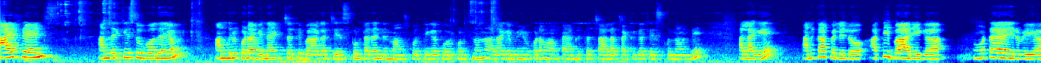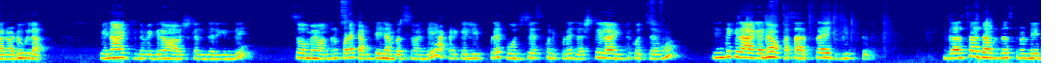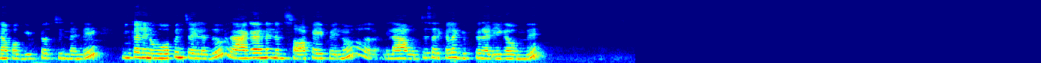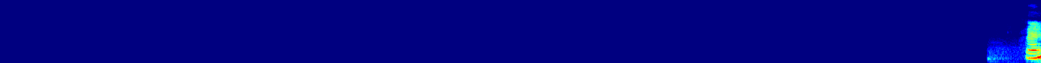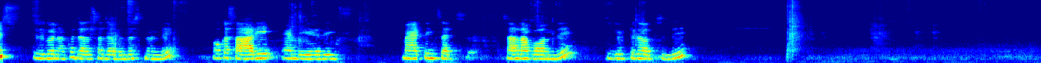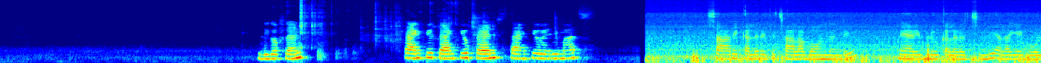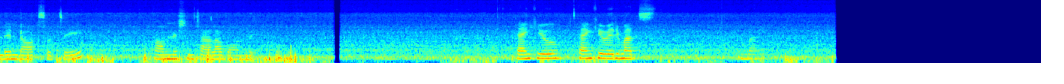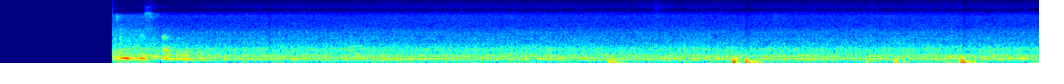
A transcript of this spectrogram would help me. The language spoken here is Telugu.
హాయ్ ఫ్రెండ్స్ అందరికీ శుభోదయం. అందరూ కూడా వినాయక చవితి బాగా చేసుకుంటారని నేను మనస్ఫూర్తిగా కోరుకుంటున్నాను. అలాగే మేము కూడా మా ఫ్యామిలీతో చాలా చక్కగా చేసుకున్నామండి. అలాగే అనకాపల్లిలో అతి భారీగా నూట ఇరవై ఆరు అడుగుల వినాయకుని విగ్రహం ఆవిష్కరణ జరిగింది. సో మేమందరం కూడా కమిటీ మెంబర్స్ అండి. అక్కడికి వెళ్ళి ఇప్పుడే పూజ చేసుకుని ఇప్పుడే జస్ట్ ఇలా ఇంటికి వచ్చాము. ఇంటికి రాగానే ఒక సర్ప్రైజ్ గిఫ్ట్. జల్సా జబర్దస్త్ నుండి నాకు ఒక గిఫ్ట్ వచ్చిందండి. ఇంకా నేను ఓపెన్ చేయలేదు. రాగానే నేను షాక్ అయిపోయాను. ఇలా వచ్చేసరికల్లా గిఫ్ట్ రెడీగా ఉంది. ఫ్రెండ్స్ ఇదిగో నాకు జల్సా జబర్దస్త్ నుండి. ఒక sari and earrings matching sets చాలా బాగుంది. గిఫ్ట్గా వచ్చింది. ఇదిగో friends. Thank you thank you friends. Thank you very much. Sari colour అయితే చాలా బాగుందండి. నేవీ బ్లూ కలర్ వచ్చింది. అలాగే గోల్డెన్ డాట్స్ వచ్చాయి. కాంబినేషన్ చాలా బాగుంది. thank you. Thank you very much. Bye.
